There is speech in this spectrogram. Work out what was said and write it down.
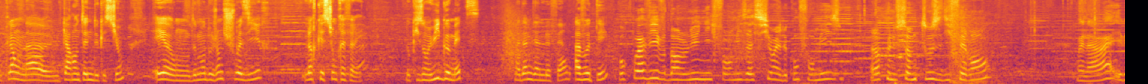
Donc là, on a une quarantaine de questions et euh, on demande aux gens de choisir leurs questions préférées. Donc ils ont huit gommettes, Madame vient de le faire, à voter. Pourquoi vivre dans l'uniformisation et le conformisme alors que nous sommes tous différents? Voilà, et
